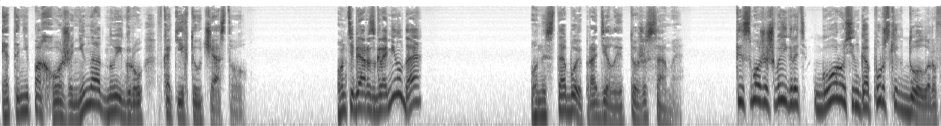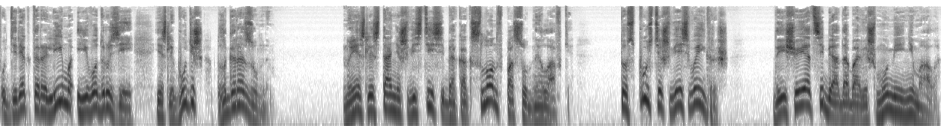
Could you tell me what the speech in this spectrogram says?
«Это не похоже ни на одну игру, в каких ты участвовал». «Он тебя разгромил, да?» «Он и с тобой проделает то же самое. Ты сможешь выиграть гору сингапурских долларов у директора Лима и его друзей, если будешь благоразумным. Но если станешь вести себя как слон в посудной лавке, то спустишь весь выигрыш, да еще и от себя добавишь мумии немало.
